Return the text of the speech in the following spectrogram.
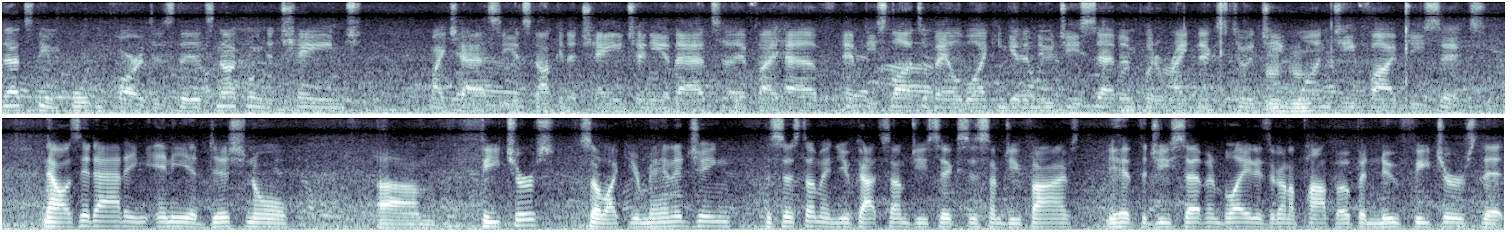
that's the important part. Is that it's not going to change my chassis. It's not going to change any of that. Uh, if I have empty slots available, I can get a new G7, put it right next to a G1, Mm-hmm. G5, G6. Now, is it adding any additional um, features? So, like you're managing the system and you've got some G6s, some G5s. You hit the G7 blade, is it going to pop open new features that?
